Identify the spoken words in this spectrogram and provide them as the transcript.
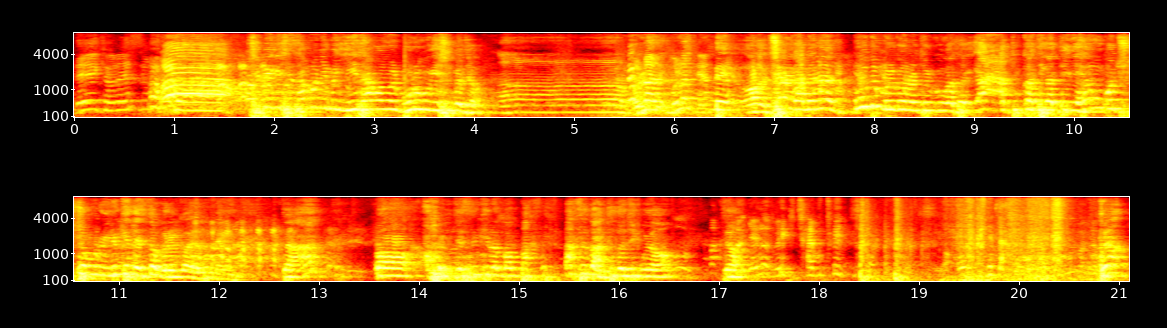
네 결혼했습니다. 아, 집에 계신 사모님은 이 상황을 모르고 계신 거죠? 아 몰라 몰랐대요. 네, 어, 집에 가면은 모든 물건을 들고 가서 야 두카티 같더니 해운권 추첨으로 이렇게 됐어 그럴 거예요 분명히. 자, 어, 어 이제 승기는 뭐 박스, 박스도 안 뜯어지고요. 어, 자, 아, 얘는 왜 이렇게 잘 붙어 있지? 자,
